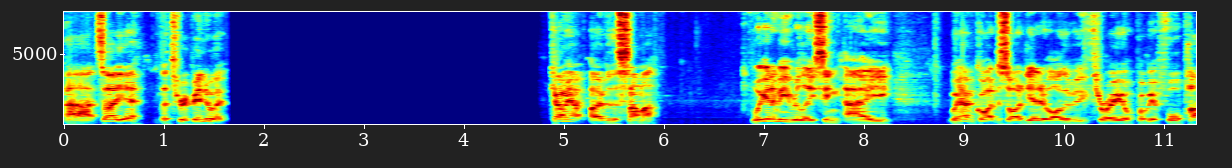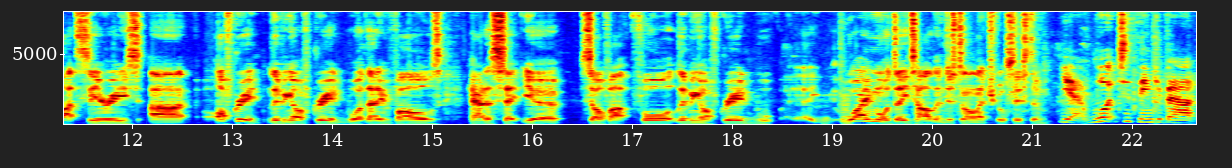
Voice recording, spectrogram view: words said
Uh, so yeah, let's rip into it. Coming up over the summer, we're going to be releasing a. We haven't quite decided yet. It'll either be three or probably a four-part series. Uh, off-grid, living off-grid, what that involves, how to set yourself up for living off-grid. Way more detail than just an electrical system. Yeah, what to think about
